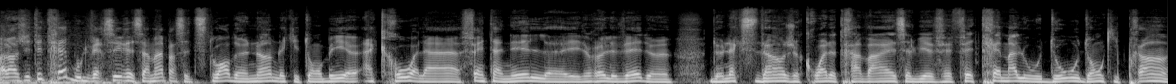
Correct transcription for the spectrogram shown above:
Alors, j'ai été très bouleversé récemment par cette histoire d'un homme qui est tombé euh, accro à la fentanyl. Euh, il relevait d'un, accident, je crois, de travail. Ça lui avait fait très mal au dos. Donc, il prend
